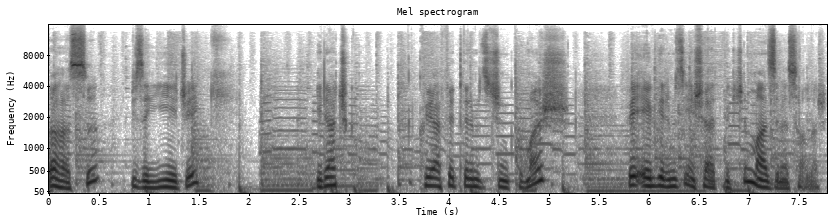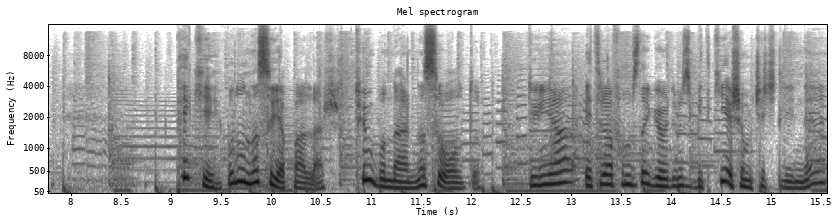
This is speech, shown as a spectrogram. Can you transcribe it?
Dahası bize yiyecek, ilaç kıyafetlerimiz için kumaş ve evlerimizi inşa etmek için malzeme sağlar. Peki bunu nasıl yaparlar? Tüm bunlar nasıl oldu? Dünya etrafımızda gördüğümüz bitki yaşamı çeşitliliğine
